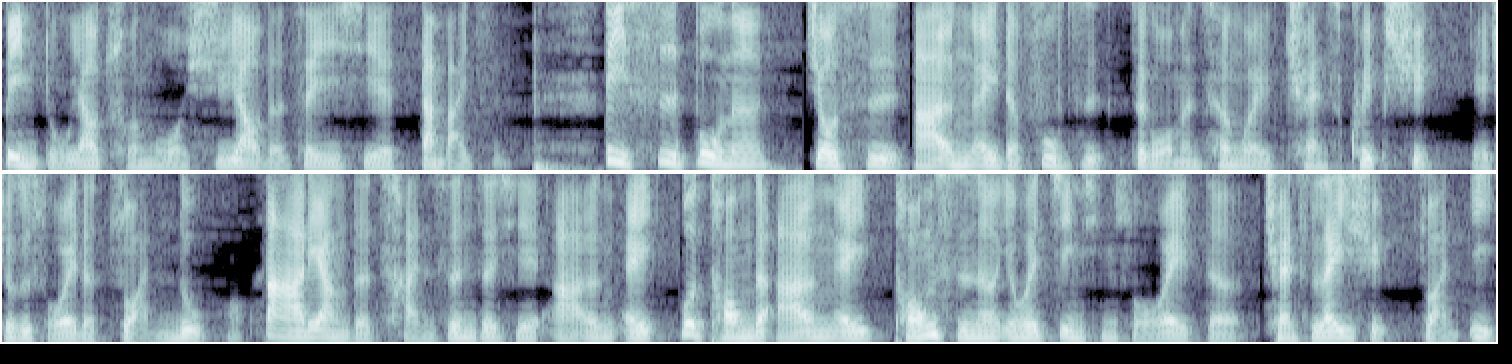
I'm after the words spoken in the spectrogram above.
病毒要存活需要的这一些蛋白质。第四步呢，就是 RNA 的复制，这个我们称为 transcription，也就是所谓的转录，大量的产生这些 RNA，不同的 RNA，同时呢又会进行所谓的 translation 转译，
